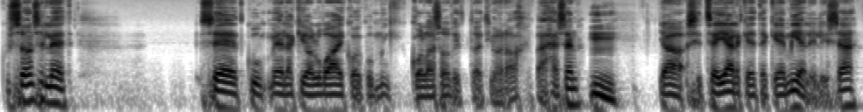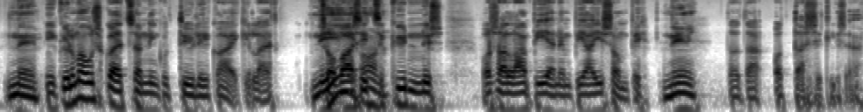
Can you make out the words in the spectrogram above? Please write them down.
Kun se on silleen, että se, että kun meilläkin on ollut aikoja kumminkin, kun ollaan sovittu, että juodaan vähäsen, Mm. ja sitten sen jälkeen tekee mieli lisää, Niin. niin kyllä mä uskon, että se on niinku tyyli kaikilla. Et se Niin on vaan sit on. se kynnys, osalla on pienempi ja isompi, Niin. tota, ottaa sit lisää.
